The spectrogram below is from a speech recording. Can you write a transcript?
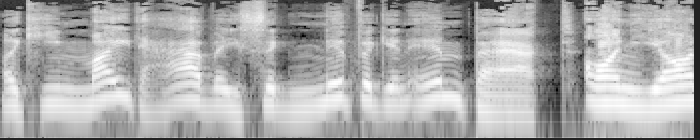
Like he might have a significant impact on Giannis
